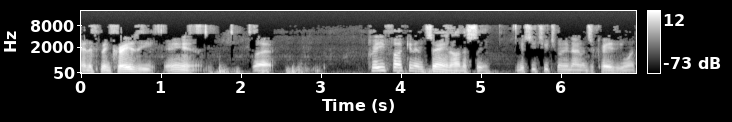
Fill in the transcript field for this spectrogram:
And it's been crazy. Damn. But pretty fucking insane, honestly. UFC 229 was a crazy one.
